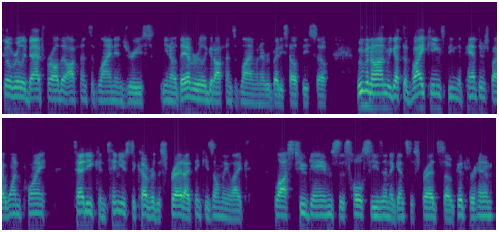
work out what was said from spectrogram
Feel really bad for all the offensive line injuries. You know, they have a really good offensive line when everybody's healthy. So moving on, we got the Vikings beating the Panthers by one point. Teddy continues to cover the spread. I think he's only like lost two games this whole season against the spread, so good for him.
